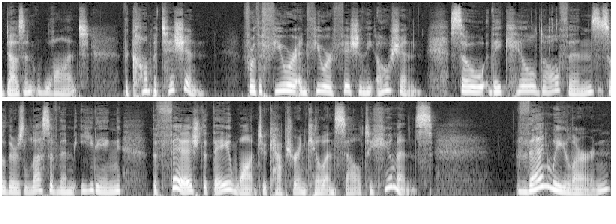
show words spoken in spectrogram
doesn't want the competition for the fewer and fewer fish in the ocean. So they kill dolphins, so there's less of them eating the fish that they want to capture and kill and sell to humans. Then we learn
